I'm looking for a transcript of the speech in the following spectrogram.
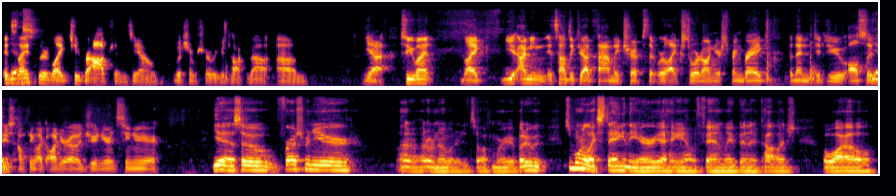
it's Yes. nice there's like cheaper options, you know, which I'm sure we could talk about. Um, yeah. So you went like you. I mean, it sounds like you had family trips that were like stored on your spring break, but then did you also do something like on your own junior and senior year? Yeah, so freshman year, I don't, I don't know what I did sophomore year, but it was, it was more like staying in the area, hanging out with family. Been in college a while,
